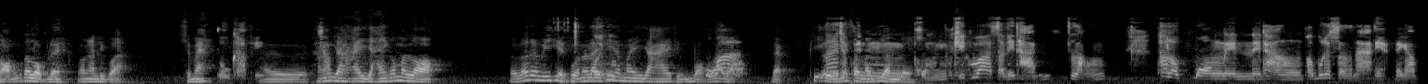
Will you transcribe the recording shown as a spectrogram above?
สองตลบเลยว่างั้นดีกว่า ใช่ไหมถูกครับพี่เออทั้ครังบยายยายก็มาหลอกเออแล้วจะมีเหตุผลอะไรเหมือนที่ทำไมยายถึงบอกว่าว่าแบบแบบพี่เอน่าไม่จะเคเป็ยนมาเยี่ยมเลย ผมคิดว่าสันนิษฐานหลัง ถ้าเรามองในในทางพระพุทธศาสนาเนี่ยนะครับ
